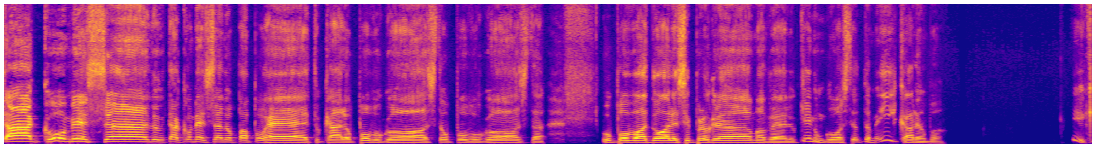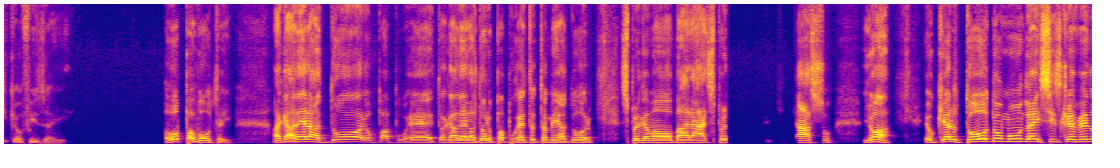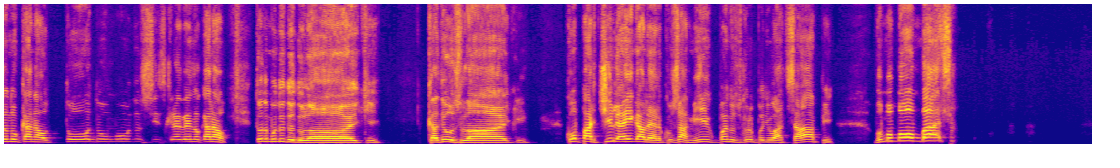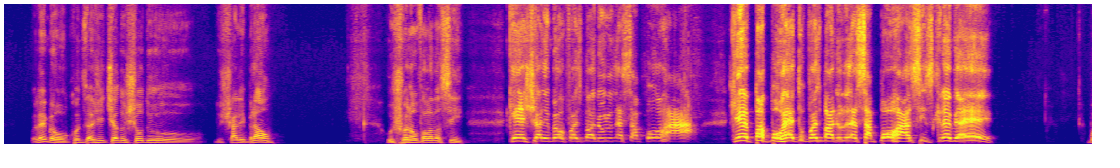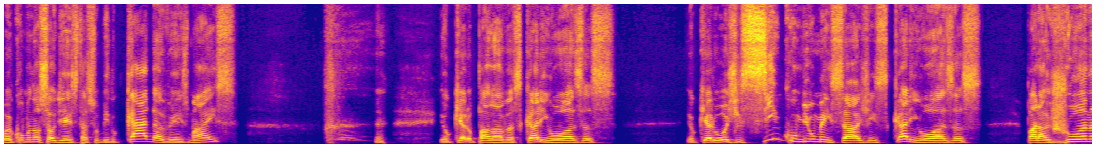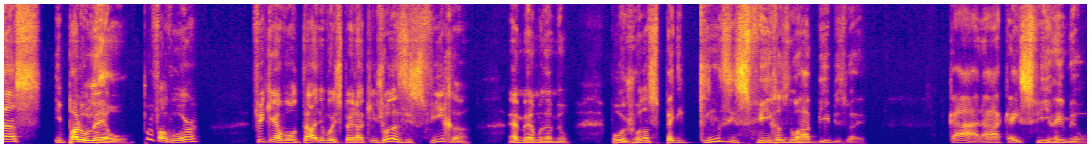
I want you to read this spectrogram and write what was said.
Tá começando, tá começando o papo reto, cara. O povo gosta, o povo gosta. O povo adora esse programa, velho. Quem não gosta, eu também. Ih, caramba. Ih, o que, que eu fiz aí? Opa, voltei. A galera adora o papo reto, a galera adora o papo reto, eu também adoro. Esse programa é barato, esse programa é E ó, eu quero todo mundo aí se inscrevendo no canal. Todo mundo se inscrevendo no canal. Todo mundo dando like. Cadê os likes? Compartilha aí, galera, com os amigos, põe nos grupos de WhatsApp. Vamos bombar essa. Lembra quando a gente ia no show do, do Charlie Brown? O Chorão falava assim: Quem é Charlie Brown faz barulho nessa porra? Quem é papo reto faz barulho nessa porra? Se inscreve aí! Bom, como nossa audiência está subindo cada vez mais, eu quero palavras carinhosas. Eu quero hoje 5 mil mensagens carinhosas para Jonas e para o Léo. Por favor, fiquem à vontade, eu vou esperar aqui. Jonas esfirra? É mesmo, né, meu? Pô, Jonas pede 15 esfirras no Habibs, velho. Caraca, é esfirra, hein, meu?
